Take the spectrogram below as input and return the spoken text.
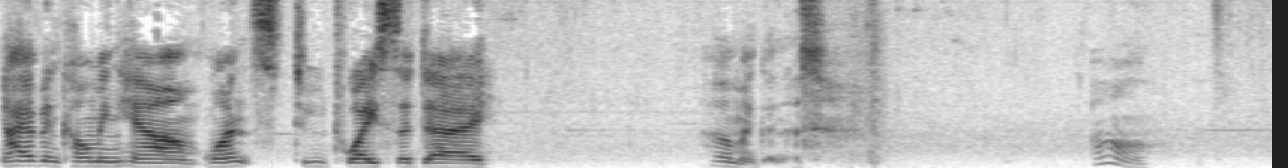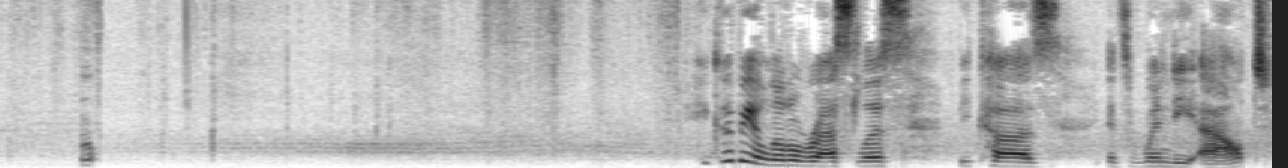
I have been combing him once to twice a day. Oh my goodness. Oh. Could be a little restless because it's windy out.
